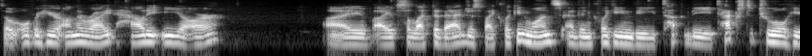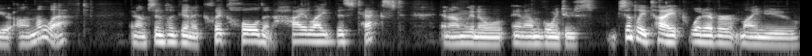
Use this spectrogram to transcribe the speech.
So over here on the right, How to ER, I've, I've selected that just by clicking once and then clicking the, the text tool here on the left. And I'm simply going to click, hold, and highlight this text. And I'm going to and I'm going to simply type whatever my new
